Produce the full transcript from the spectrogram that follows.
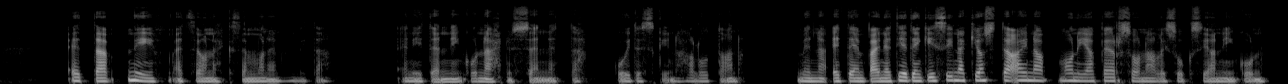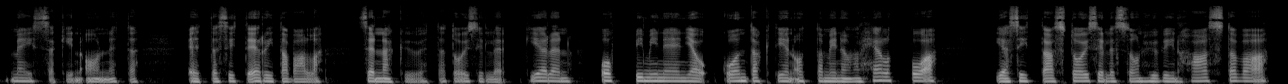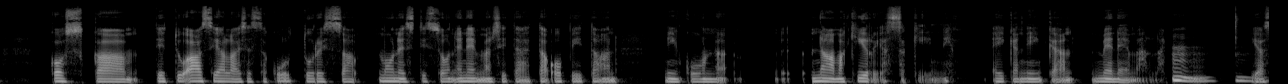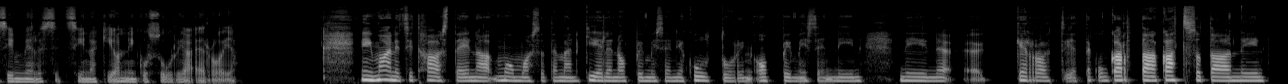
Että niin, että se on ehkä semmoinen, mitä eniten niin kuin nähnyt sen, että – kuitenkin halutaan mennä eteenpäin. Ja tietenkin siinäkin on sitten aina monia persoonallisuuksia niin kuin meissäkin on, että, että sitten eri tavalla se näkyy, että toisille kielen oppiminen ja kontaktien ottaminen on helppoa ja sitten taas toisille se on hyvin haastavaa, koska tietty aasialaisessa kulttuurissa monesti se on enemmän sitä, että opitaan niin kuin naamakirjassa kiinni – eikä niinkään menemällä. Mm, mm. Ja siinä mielessä siinäkin on niin kuin suuria eroja. Niin mainitsit haasteina muun muassa tämän kielen oppimisen ja kulttuurin oppimisen, niin, niin kerroit, että kun karttaa katsotaan, niin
